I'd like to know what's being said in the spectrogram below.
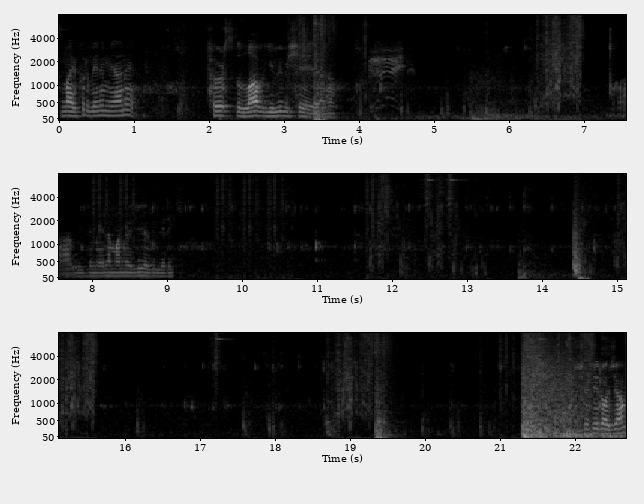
Sniper benim yani first love gibi bir şey ya. Aa, bizim eleman ölüyor bilerek. Şu bir hocam.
